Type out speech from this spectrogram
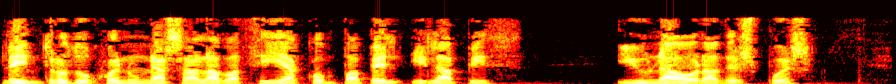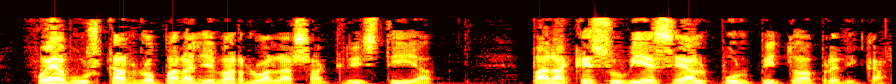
le introdujo en una sala vacía con papel y lápiz, y una hora después fue a buscarlo para llevarlo a la sacristía, para que subiese al púlpito a predicar.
